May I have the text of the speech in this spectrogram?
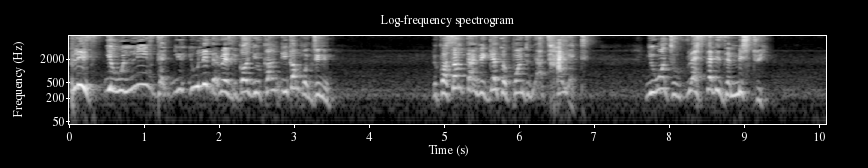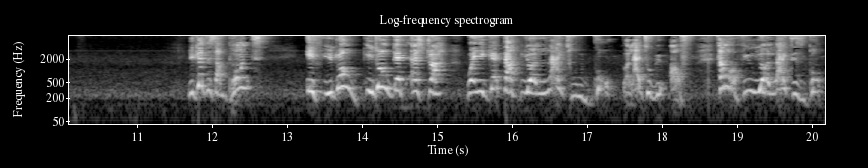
Please, you will leave the you, you leave the race because you can't you can't continue. Because sometimes we get to a point we are tired. You want to rest. That is a mystery. You get to some point, if you don't you don't get extra, when you get up, your light will go. Your light will be off. Some of you, your light is gone.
